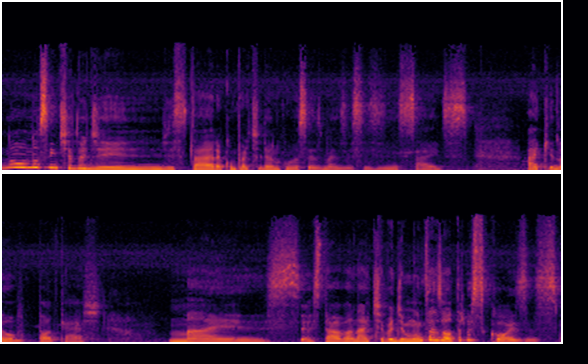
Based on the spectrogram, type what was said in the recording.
no, no sentido de, de estar compartilhando com vocês mais esses insights aqui no podcast. Mas eu estava na ativa de muitas outras coisas.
